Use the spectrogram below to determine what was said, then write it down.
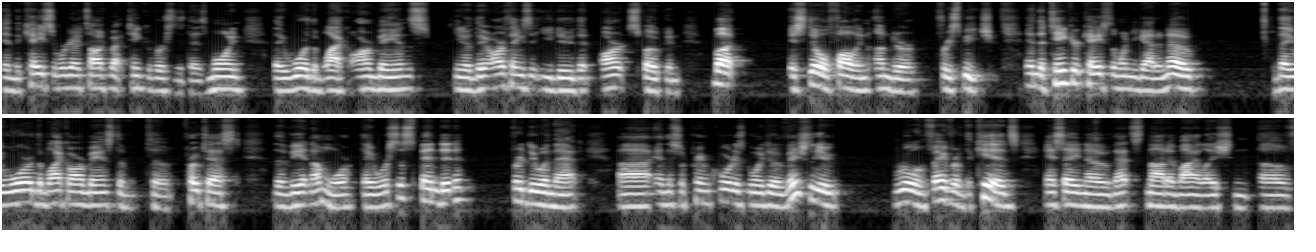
In the case that we're going to talk about, Tinker versus Des Moines, they wore the black armbands. You know, there are things that you do that aren't spoken, but is still falling under free speech. In the Tinker case, the one you got to know, they wore the black armbands to, to protest the Vietnam War. They were suspended for doing that. Uh, and the Supreme Court is going to eventually rule in favor of the kids and say, no, that's not a violation of,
